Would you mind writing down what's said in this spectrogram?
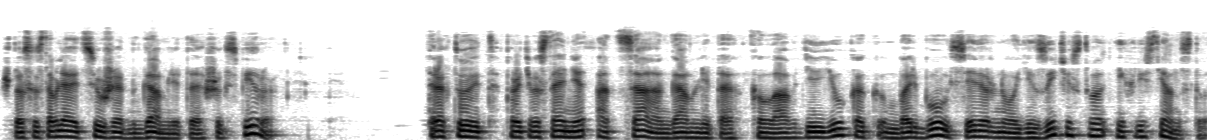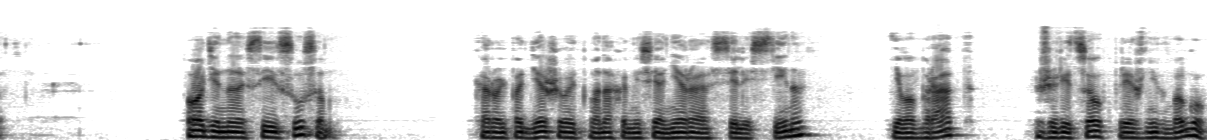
что составляет сюжет Гамлета Шекспира, трактует противостояние отца Гамлета Клавдию как борьбу северного язычества и христианства. Одина с Иисусом король поддерживает монаха-миссионера Селестина, его брат жрецов прежних богов.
